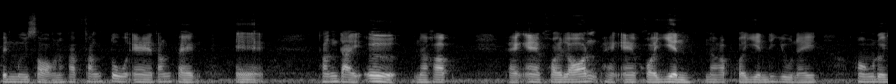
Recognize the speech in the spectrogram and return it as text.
เป็นมือสองนะครับ ทั้งตู้แอร์ทั้งแผงแอร์ทั้งไดเออร์นะครับ แผงแอร์คอยร้อน แผงแอร์คอยเย็นนะครับ คอยเย็นที่อยู่ในห้องโดย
